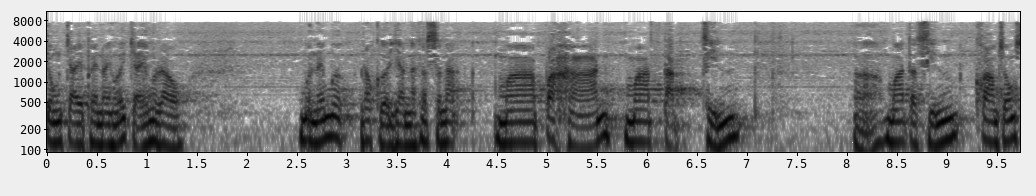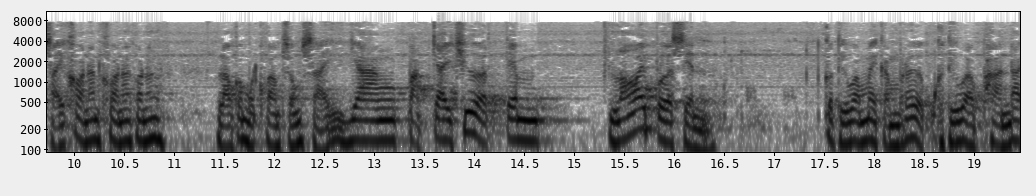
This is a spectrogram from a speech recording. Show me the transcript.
จงใจภายในหัวใจของเราเมื่อในเมื่อเราเกิดญาณทัศนะมาประหารมาตัดสิน มาตัดสินความสงสัยข้อนั้นข้อนั้นข้อนั้น เราก็หมดความสงสัยอย่างปักใจเชื่อเต็มร้อยเปอร์เซ็นก็ถือว่าไม่กำเริบ ก็ถือว่าผ่านได้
